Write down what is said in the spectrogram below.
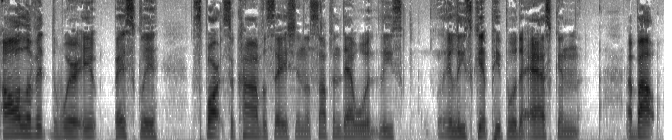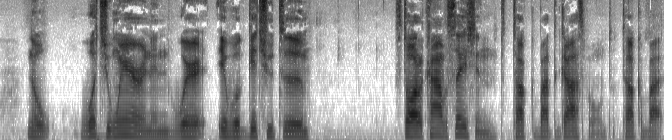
All of it where it basically sparks a conversation or something that would at least at least get people to asking about you know what you're wearing and where it will get you to start a conversation to talk about the gospel to talk about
